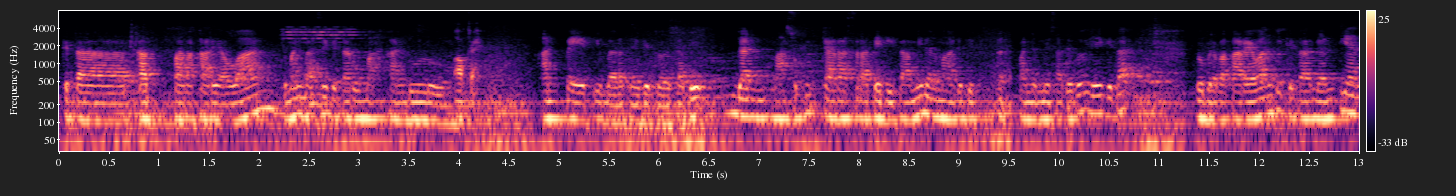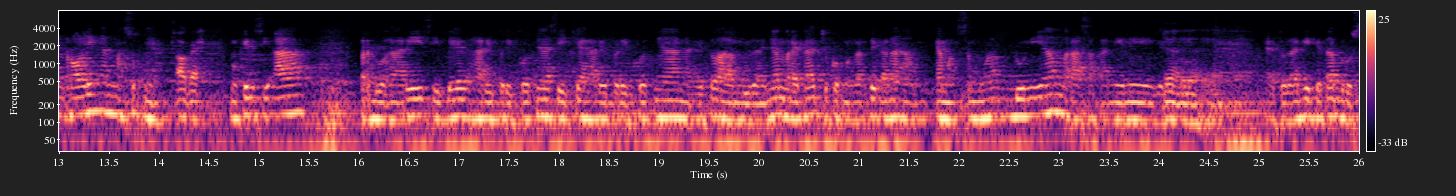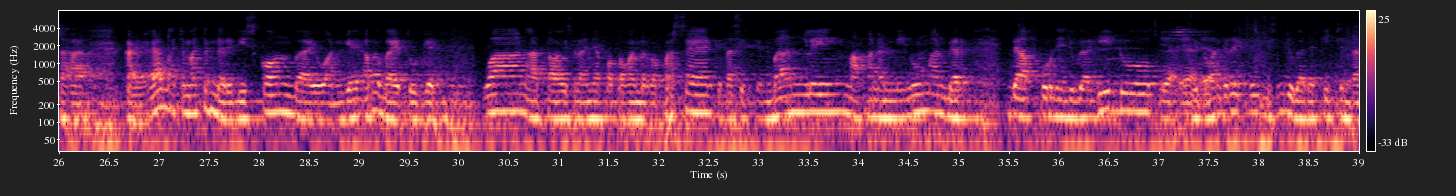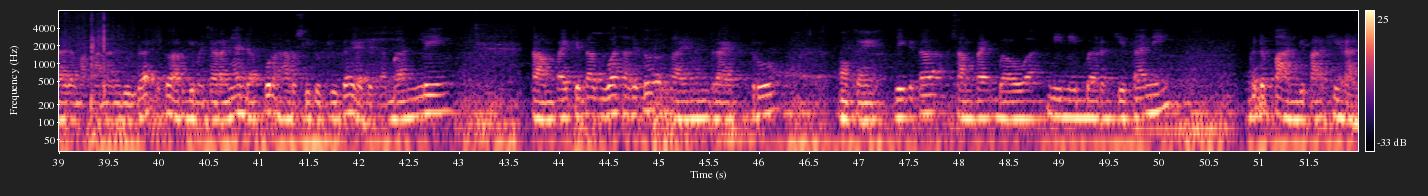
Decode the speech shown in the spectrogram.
kita cut para karyawan cuman bahasanya kita rumahkan dulu Oke. Unpaid ibaratnya gitu tapi dan masuk cara strategi kami dalam menghadapi pandemi saat itu ya kita beberapa karyawan tuh kita gantian rollingan masuknya Oke. mungkin si A per dua hari, si B hari berikutnya, si C hari berikutnya. Nah itu alhamdulillahnya mereka cukup mengerti karena emang semua dunia merasakan ini. Gitu. Iya, iya, iya. Nah, itu lagi kita berusaha kayak ya macam-macam dari diskon buy one get apa buy two get one atau istilahnya potongan berapa persen. Kita sistem bundling makanan minuman biar dapurnya juga hidup. Iya, iya, gitu iya. kan kita di sini juga ada kitchen ada makanan juga. Itu harus gimana caranya dapur harus hidup juga ya kita bundling sampai kita buat saat itu layanan drive thru Oke. jadi kita sampai bawa minibar kita nih ke depan di parkiran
